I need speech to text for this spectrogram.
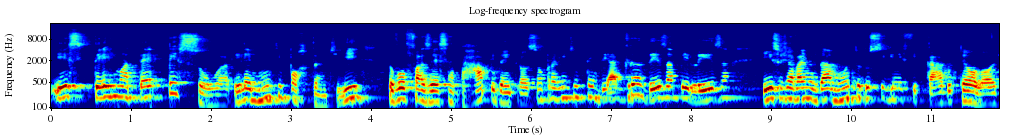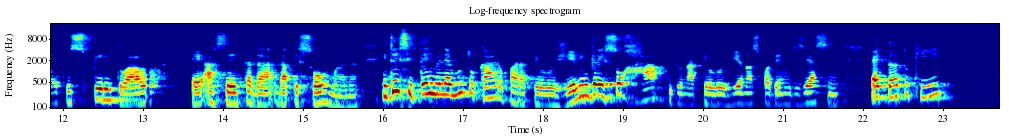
esse termo até pessoa, ele é muito importante. E eu vou fazer essa rápida introdução para a gente entender a grandeza, a beleza, e isso já vai nos dar muito do significado teológico, espiritual é, acerca da, da pessoa humana. Então, esse termo ele é muito caro para a teologia, ele ingressou rápido na teologia, nós podemos dizer assim. É tanto que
